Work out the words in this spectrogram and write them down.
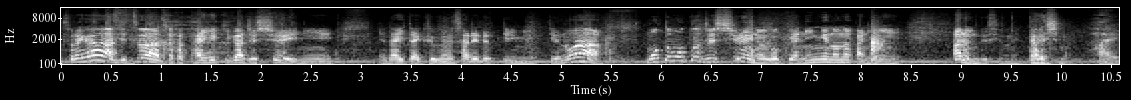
それが実はだから体壁が10種類にえ大体区分されるっていう意味っていうのはもともと10種類の動きが人間の中にあるんですよね。誰しも。はい。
